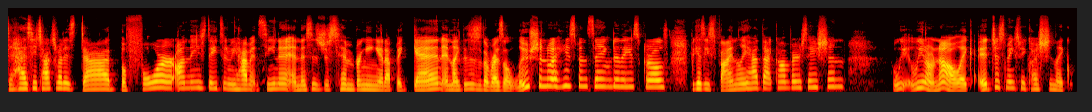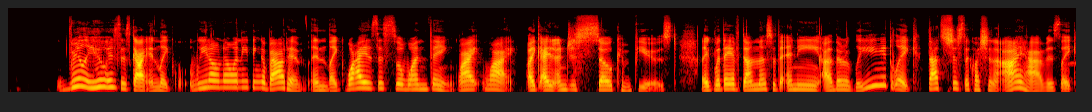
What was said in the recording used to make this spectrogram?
has he talked about his dad before on these dates and we haven't seen it? And this is just him bringing it up again. And like, this is the resolution to what he's been saying to these girls because he's finally had that conversation we we don't know. Like it just makes me question like really who is this guy? And like we don't know anything about him and like why is this the one thing? Why why? Like I, i'm just so confused. Like would they have done this with any other lead? Like that's just the question that i have is like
